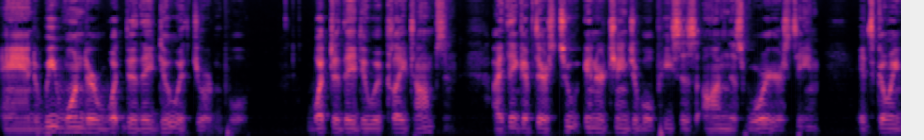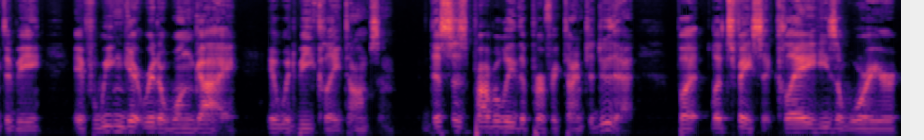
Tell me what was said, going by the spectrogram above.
and we wonder what do they do with Jordan Poole? What do they do with Klay Thompson? I think if there's two interchangeable pieces on this Warriors team, it's going to be if we can get rid of one guy, it would be Klay Thompson. This is probably the perfect time to do that. But let's face it, Klay, he's a warrior.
